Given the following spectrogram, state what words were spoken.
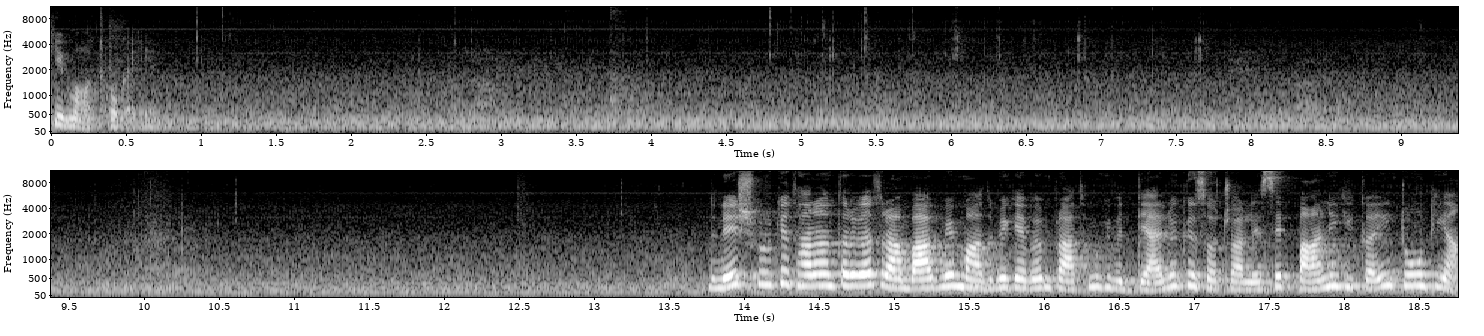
की मौत हो गई है। दिनेशपुर के थाना अंतर्गत रामबाग में माध्यमिक एवं प्राथमिक विद्यालयों के शौचालय से पानी की कई टोटियाँ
